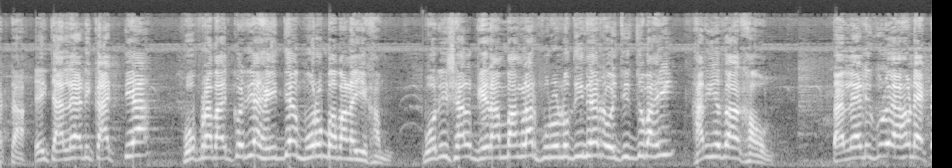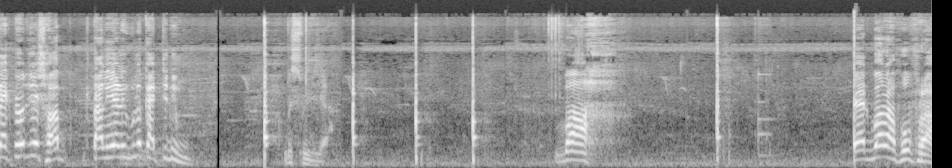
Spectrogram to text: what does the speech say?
একটা। এই তালে আড়ি কাটিয়া ফোপরা বাইর করিয়া হেই দিয়া মোরব্বা বানাইয়ে খামু। বরিশাল গ্রাম বাংলার পুরনো দিনের ঐতিহ্যবাহী হারিয়ে যাওয়া খাওন তালে আড়িগুলো এখন একটা একটা করে সব তালে আড়িগুলো কাটিয়ে নিমু। বিসমিল্লা বাহ। বড়া ফোফরা।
